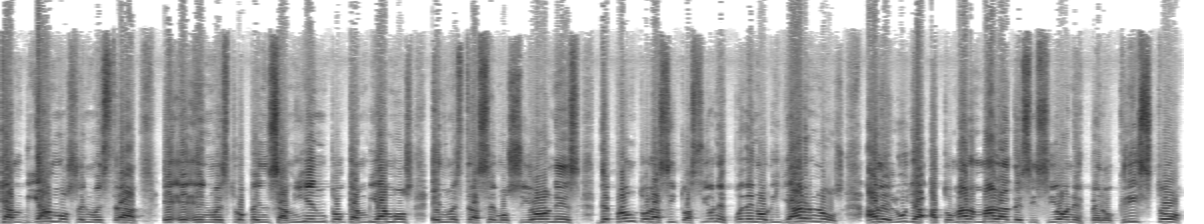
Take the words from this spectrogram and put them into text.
cambiamos en, nuestra, eh, eh, en nuestro pensamiento, cambiamos en nuestras emociones. De pronto las situaciones pueden orillarnos, aleluya, a tomar malas decisiones, pero Cristo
